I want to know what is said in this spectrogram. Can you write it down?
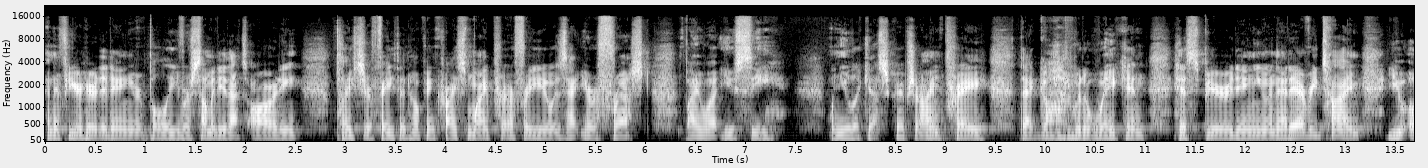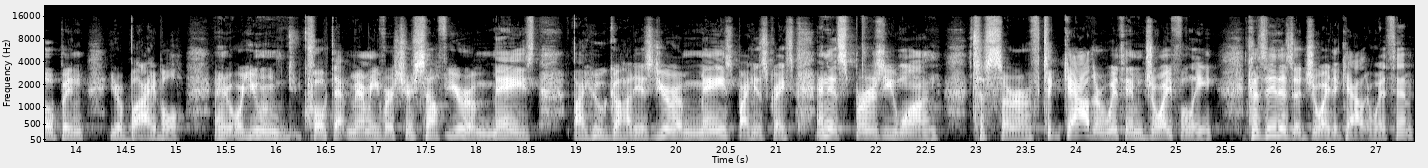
And if you're here today and you're a believer, somebody that's already placed your faith and hope in Christ, my prayer for you is that you're refreshed by what you see when you look at scripture. I pray that God would awaken his spirit in you and that every time you open your Bible and, or you quote that memory verse yourself, you're amazed by who God is. You're amazed by his grace and it spurs you on to serve, to gather with him joyfully because it is a joy to gather with him.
